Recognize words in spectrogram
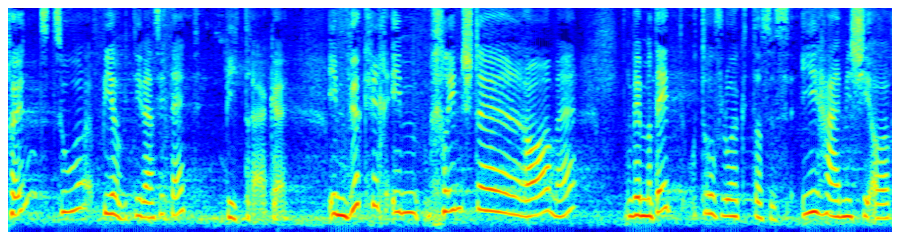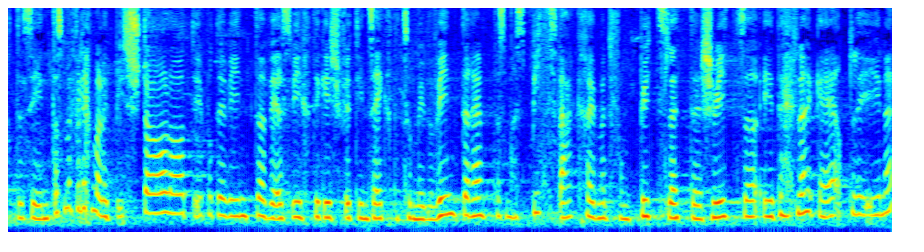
können zur Biodiversität beitragen im wirklich im kleinsten Rahmen, wenn man dort darauf schaut, dass es einheimische Arten sind, dass man vielleicht mal etwas stehen lässt über den Winter, weil es wichtig ist für die Insekten zum Überwintern, dass man ein bisschen wegkommt vom bützelten Schweizer in diesen Gärtchen rein.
